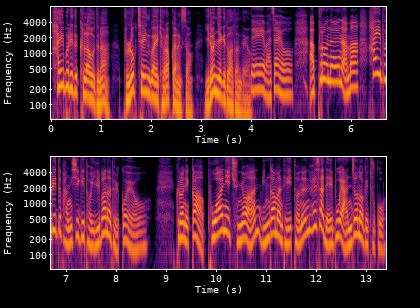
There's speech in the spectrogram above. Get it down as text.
하이브리드 클라우드나 블록체인과의 결합 가능성 이런 얘기도 하던데요. 네, 맞아요. 앞으로는 아마 하이브리드 방식이 더 일반화될 거예요. 그러니까 보안이 중요한 민감한 데이터는 회사 내부에 안전하게 두고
